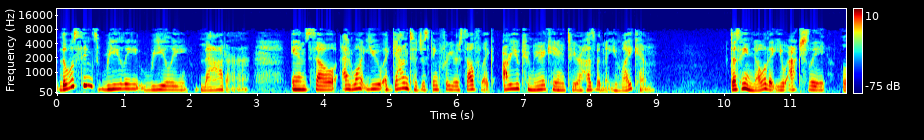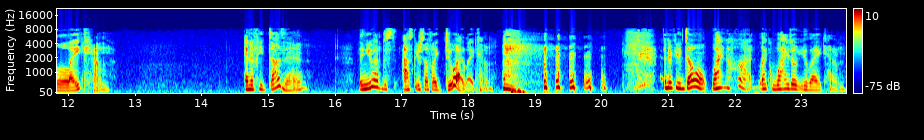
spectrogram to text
Those things really, really matter. And so I want you again to just think for yourself, like, are you communicating to your husband that you like him? Does he know that you actually like him? And if he doesn't, then you have to ask yourself, like, do I like him? and if you don't, why not? Like, why don't you like him?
